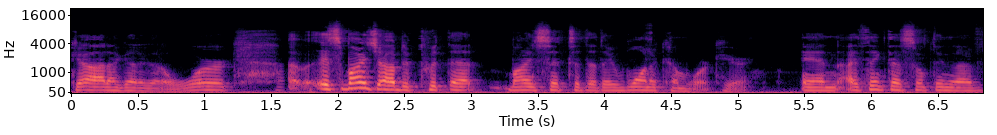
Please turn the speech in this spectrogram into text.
god i got to go to work it's my job to put that mindset to that they want to come work here and i think that's something that i've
